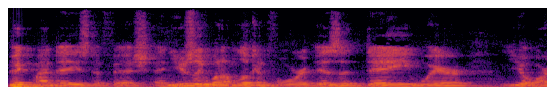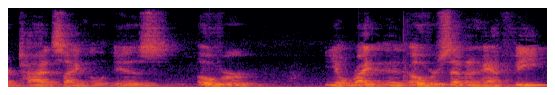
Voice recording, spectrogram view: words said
pick my days to fish, and usually what I'm looking for is a day where, you know, our tide cycle is over, you know, right, uh, over seven and a half feet,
